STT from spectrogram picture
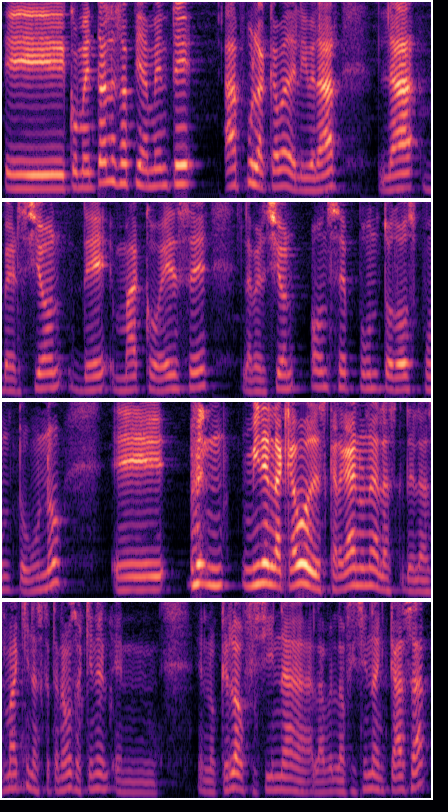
eh, comentarles rápidamente, Apple acaba de liberar la versión de macOS, la versión 11.2.1. Eh, miren, la acabo de descargar en una de las, de las máquinas que tenemos aquí en, en- lo que es la oficina, la, la oficina en casa.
